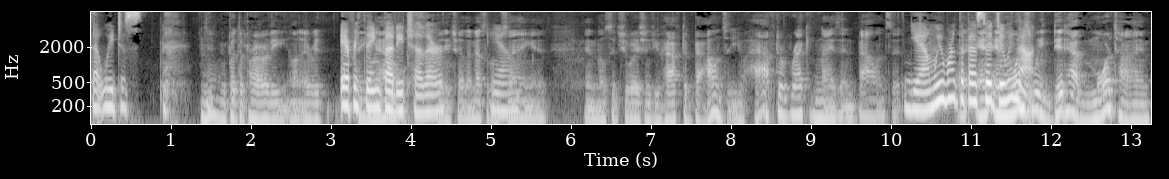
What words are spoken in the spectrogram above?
that we just Yeah, we put the priority on everything. Everything but each other. But each other, and that's what Yeah. I'm saying. In, in those situations, you have to balance it. You have to recognize it and balance it. yeah, and we weren't the best and, at doing and once that. we did have more time,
